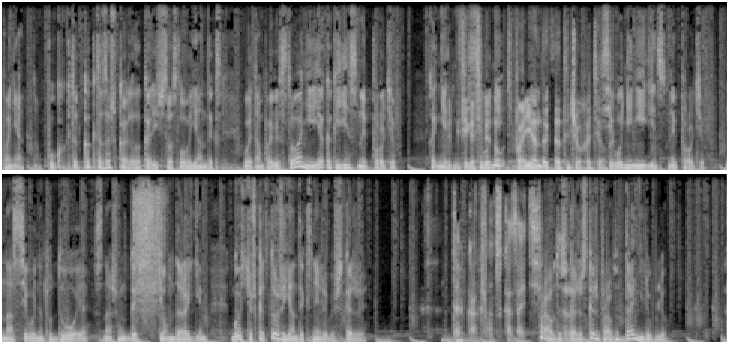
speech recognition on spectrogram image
Понятно. Как-то, как-то зашкалило количество слова Яндекс в этом повествовании. Я как единственный против. Нет, Фига сегодня... себе про Яндекс, а ты что хотел? Сегодня не единственный против. Нас сегодня тут двое с нашим гостем дорогим. Гостюшка, ты тоже Яндекс не любишь? Скажи. Да как вам сказать? Правду скажи, скажи правду. Да, не люблю.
